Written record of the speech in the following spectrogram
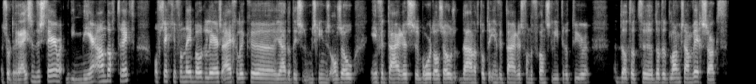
een soort reizende ster die meer aandacht trekt? Of zeg je van nee, Baudelaire is eigenlijk, ja, dat is misschien al zo inventaris, behoort al zodanig tot de inventaris van de Franse literatuur, dat het, dat het langzaam wegzakt?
